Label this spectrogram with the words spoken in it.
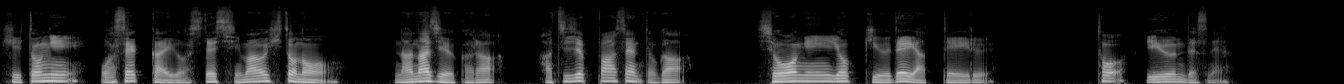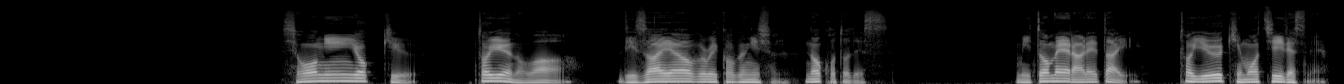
人におせっかいをしてしまう人の70から80%が承認欲求でやっていると言うんですね。承認欲求というのは desire of recognition のことです。認められたいという気持ちですね。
